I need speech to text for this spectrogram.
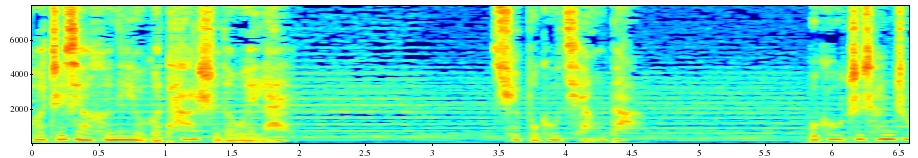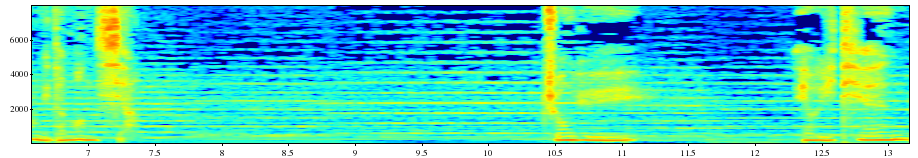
我只想和你有个踏实的未来，却不够强大，不够支撑住你的梦想。终于有一天，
